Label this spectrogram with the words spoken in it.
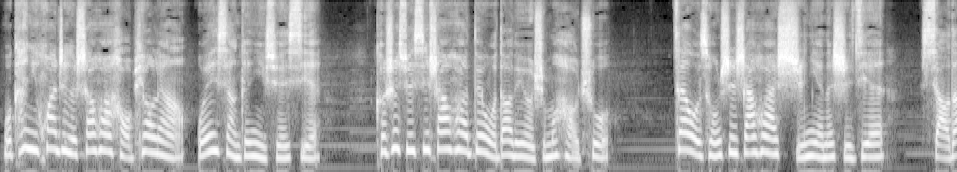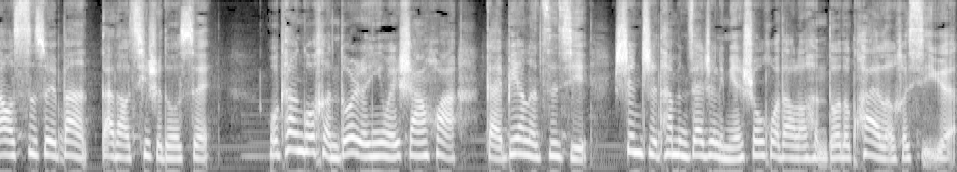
我看你画这个沙画好漂亮，我也想跟你学习。可是学习沙画对我到底有什么好处？在我从事沙画十年的时间，小到四岁半，大到七十多岁，我看过很多人因为沙画改变了自己，甚至他们在这里面收获到了很多的快乐和喜悦。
